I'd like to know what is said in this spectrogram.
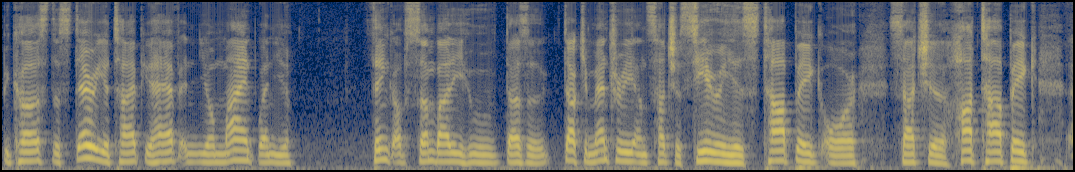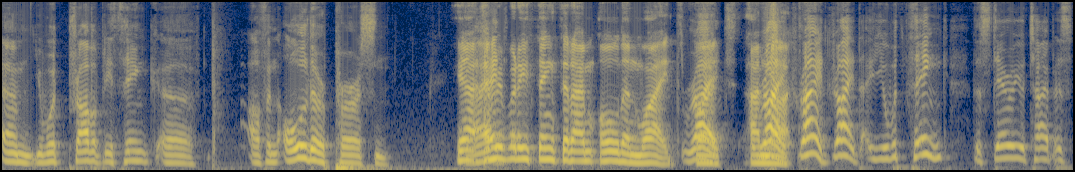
because the stereotype you have in your mind when you think of somebody who does a documentary on such a serious topic or such a hot topic, um, you would probably think uh, of an older person. Yeah, right? everybody thinks that I'm old and white. Right, I'm right, not. right, right. You would think the stereotype is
